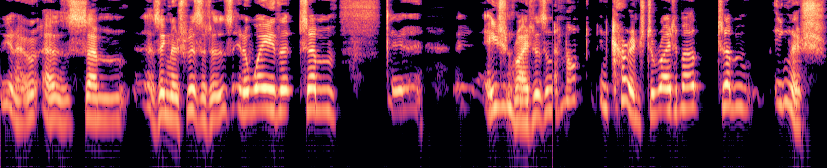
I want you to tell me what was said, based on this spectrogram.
you know, as um, as English visitors in a way that um, uh, Asian writers are not encouraged to write about um, English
